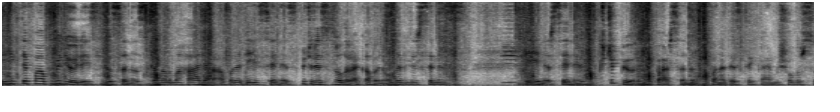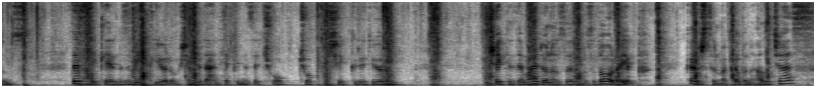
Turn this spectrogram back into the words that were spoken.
Beni ilk defa bu videoyla izliyorsanız, kanalıma hala abone değilseniz, ücretsiz olarak abone olabilirsiniz. Beğenirseniz, küçük bir yorum yaparsanız bana destek vermiş olursunuz. Desteklerinizi bekliyorum. Şimdiden hepinize çok çok teşekkür ediyorum. Bu şekilde maydanozlarımızı doğrayıp karıştırma kabına alacağız.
